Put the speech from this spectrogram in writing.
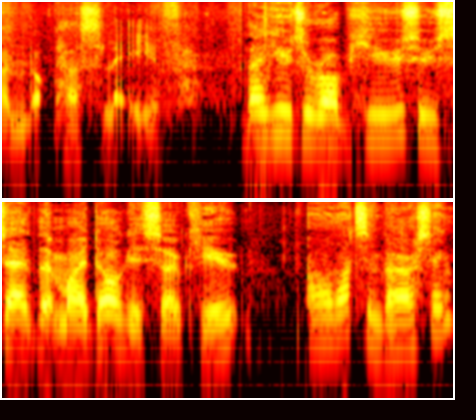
I'm not her slave. Thank you to Rob Hughes who said that my dog is so cute. Oh, that's embarrassing.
